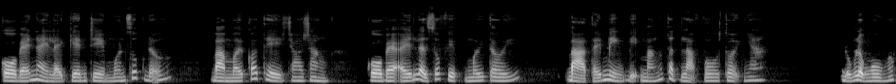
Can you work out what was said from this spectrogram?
Cô bé này lại kiên trì muốn giúp đỡ, bà mới có thể cho rằng cô bé ấy là giúp việc mới tới. Bà thấy mình bị mắng thật là vô tội nha. Đúng là ngu ngốc.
